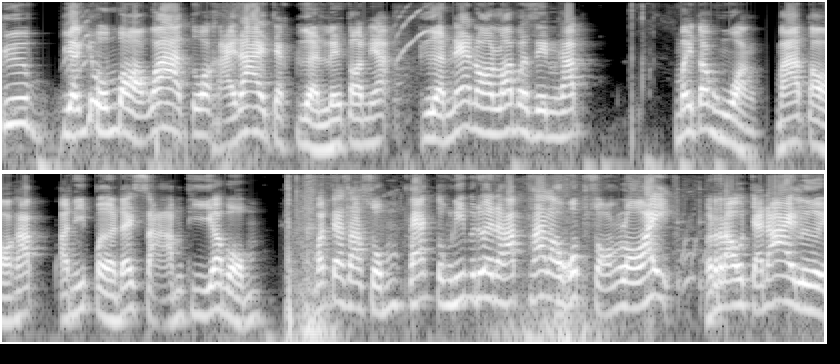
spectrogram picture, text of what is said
คืออย่างที่ผมบอกว่าตัวขายได้จะเกลื่อนเลยตอนเนี้ยเกลื่อนแน่นอนร้อยเปอร์เซ็นต์ครับ ไม่ต้องห่วงมาต่อครับ อันนี้เปิดได้ 3 ทีครับผม มันจะสะสมแพ็คตรงนี้ไปด้วยนะครับ ถ้าเราครบ 200 เราจะได้เลย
